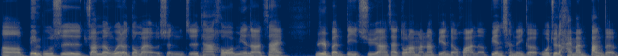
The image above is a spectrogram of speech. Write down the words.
呃，并不是专门为了动漫而生，只是它后面呢，在日本地区啊，在多拉玛那边的话呢，变成了一个我觉得还蛮棒的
